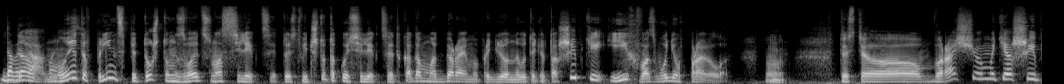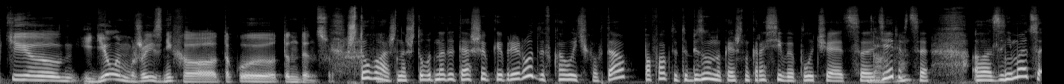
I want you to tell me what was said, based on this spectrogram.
Давай да, но это, в принципе, то, что называется у нас селекцией. То есть ведь что такое селекция? Это когда мы отбираем определенные вот эти вот ошибки и их возводим в правила. То есть э, выращиваем эти ошибки и делаем уже из них э, такую тенденцию. Что важно, что вот над этой ошибкой природы, в кавычках, да, по факту это безумно, конечно, красивое получается да. деревце, э, занимаются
